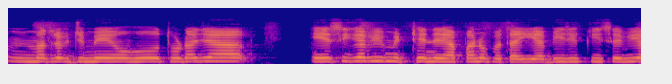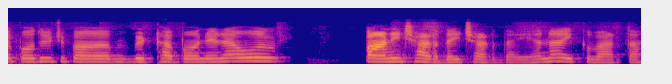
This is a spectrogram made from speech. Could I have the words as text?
ਮਤਲਬ ਜਿਵੇਂ ਉਹ ਥੋੜ੍ਹਾ ਜਿਹਾ ਇਹ ਸੀਗਾ ਵੀ ਮਿੱਠੇ ਨੇ, ਆਪਾਂ ਨੂੰ ਪਤਾ ਹੀ ਆ ਵੀ ਜੇ ਕਿਸੇ ਵੀ ਆਪਾਂ ਉਹਦੇ ਵਿੱਚ ਪਾ- ਮਿੱਠਾ ਪਾਉਂਦੇ ਨਾ, ਉਹ ਪਾਣੀ ਛੱਡਦਾ ਹੀ ਛੱਡਦਾ ਹੈ ਨਾ ਇੱਕ ਵਾਰ ਤਾਂ।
